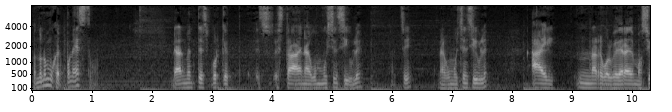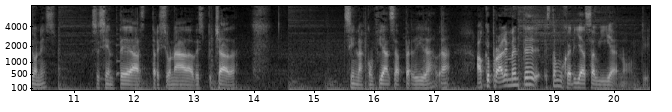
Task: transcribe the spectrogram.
Cuando una mujer pone esto, realmente es porque está en algo muy sensible, ¿sí? Algo muy sensible, hay una revolvedera de emociones, se siente traicionada, despechada, sin la confianza perdida, aunque probablemente esta mujer ya sabía que,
